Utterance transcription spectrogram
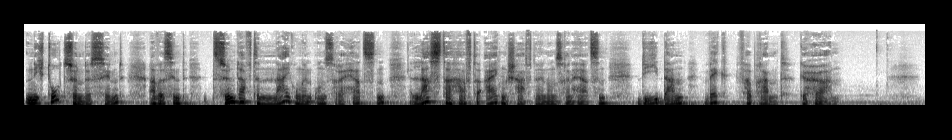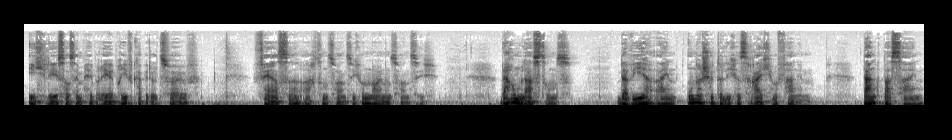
nicht Todsünde sind, aber es sind sündhafte Neigungen unserer Herzen, lasterhafte Eigenschaften in unseren Herzen, die dann wegverbrannt gehören. Ich lese aus dem Hebräerbrief Kapitel 12, Verse 28 und 29. Darum lasst uns, da wir ein unerschütterliches Reich empfangen, dankbar sein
